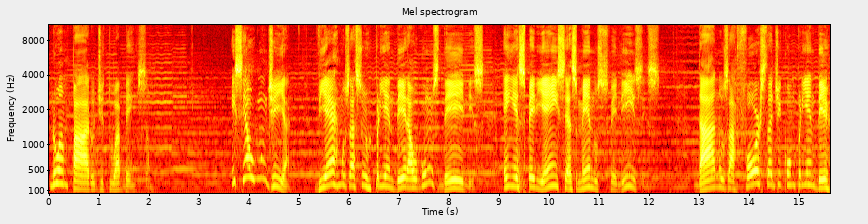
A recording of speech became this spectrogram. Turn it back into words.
no amparo de tua bênção. E se algum dia viermos a surpreender alguns deles em experiências menos felizes, dá-nos a força de compreender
